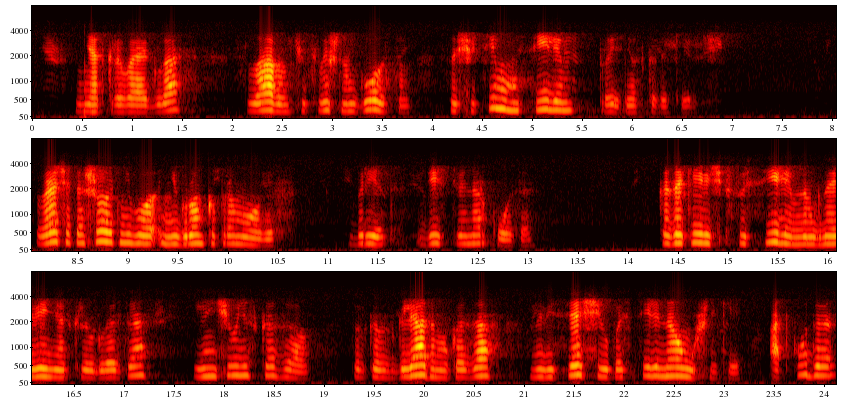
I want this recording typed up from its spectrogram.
— не открывая глаз, слабым, чуть слышным голосом, с ощутимым усилием произнес Казакевич. Врач отошел от него, негромко промолвив. «Бред, действие наркоза». Казакевич с усилием на мгновение открыл глаза и ничего не сказал, только взглядом указав на висящие у постели наушники, откуда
